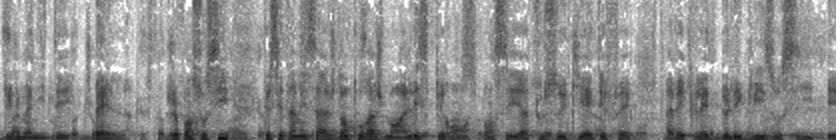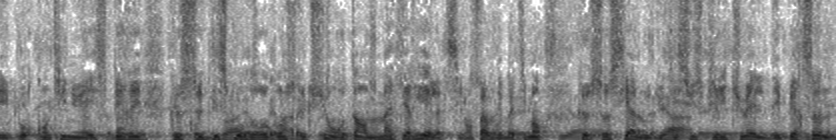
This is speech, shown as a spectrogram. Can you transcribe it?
d'une humanité belle. Je pense aussi que c'est un message d'encouragement à l'espérance. Pensez à tout ce qui a été fait, avec l'aide de l'Église aussi, et pour continuer à espérer que ce discours de reconstruction, autant matériel, si l'on parle des bâtiments, que social ou du tissu spirituel des personnes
